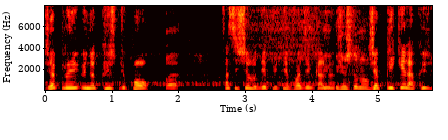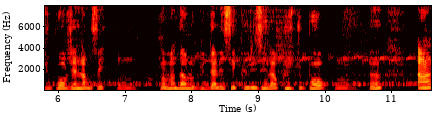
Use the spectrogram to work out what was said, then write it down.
J'ai pris une cuisse du porc. Ouais. Ça, c'est chez le député Voisin Calvin. Justement. J'ai piqué la cuisse du porc, j'ai lancé. Maman, dans le but d'aller sécuriser la cuisse du porc, hein, a-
